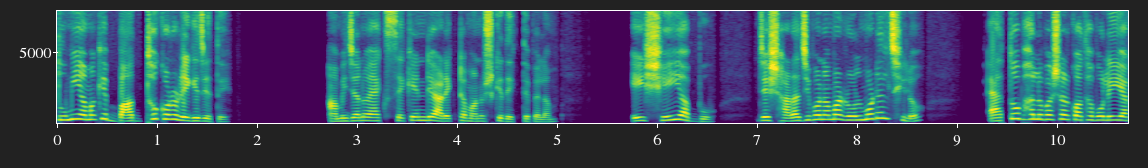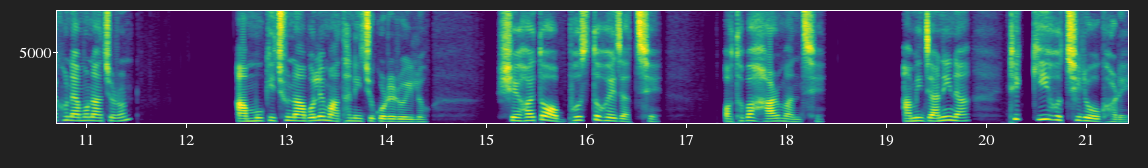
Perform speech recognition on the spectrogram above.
তুমি আমাকে বাধ্য করো রেগে যেতে। আমি যেন এক সেকেন্ডে আরেকটা মানুষকে দেখতে পেলাম। এই সেই আব্বু, যে সারা জীবন আমার রোল মডেল ছিল? এত ভালোবাসার কথা বলেই এখন এমন আচরণ? আম্মু কিছু না বলে মাথা নিচু করে রইল। সে হয়তো অভ্যস্ত হয়ে যাচ্ছে, অথবা হার মানছে। আমি জানি না ঠিক কি হচ্ছিল ও ঘরে।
